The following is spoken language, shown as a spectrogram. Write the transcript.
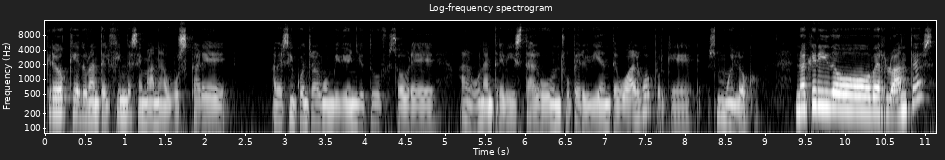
creo que durante el fin de semana buscaré a ver si encuentro algún vídeo en YouTube sobre alguna entrevista, algún superviviente o algo, porque es muy loco. No he querido verlo antes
